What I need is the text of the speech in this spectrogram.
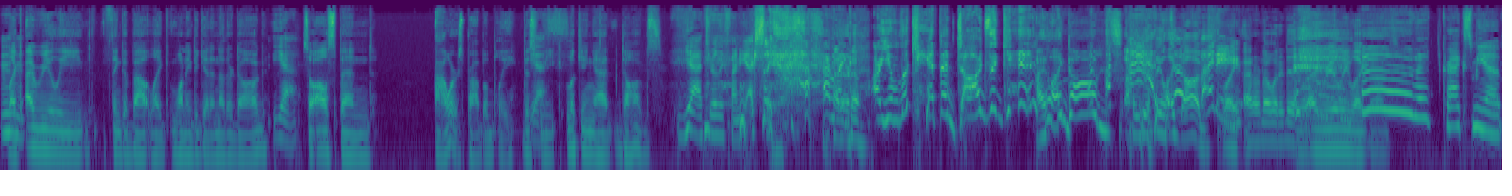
Mm-hmm. like i really think about like wanting to get another dog Yeah. so i'll spend hours probably this Yes. week looking at dogs Yeah, it's really funny actually. I'm like, are you looking at the dogs again? I like dogs. I really like so dogs. funny. Like I don't know what it is. I really like dogs. Oh, that cracks me up.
